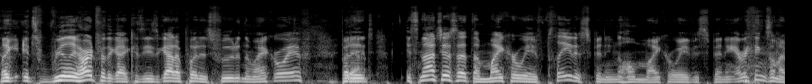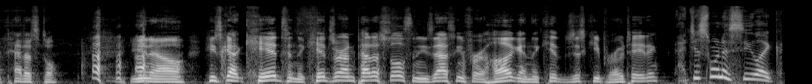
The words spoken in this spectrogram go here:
like it's really hard for the guy because he's got to put his food in the microwave. But Yeah. it's it's not just that the microwave plate is spinning; the whole microwave is spinning. Everything's on a pedestal. you know, he's got kids, and the kids are on pedestals, and he's asking for a hug, and the kids just keep rotating. I just want to see like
